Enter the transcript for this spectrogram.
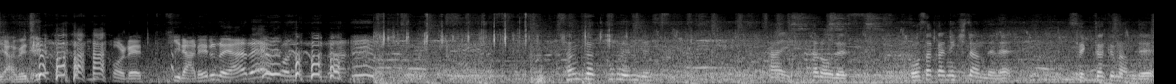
やめて。これ切られるのやだよこんな三角公園です。はい太郎です。大阪に来たんでねせっかくなんで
